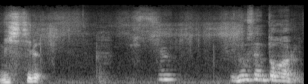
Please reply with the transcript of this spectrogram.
ミスチル。イノセントワールド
